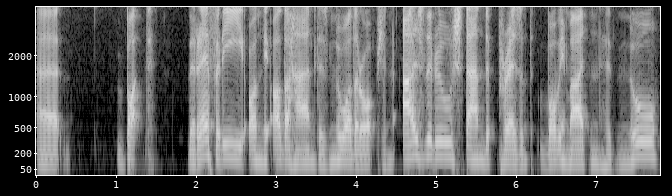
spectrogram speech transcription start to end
Uh, but the referee, on the other hand, has no other option. As the rules stand at present, Bobby Madden had no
